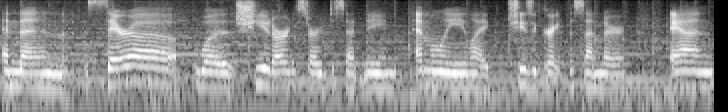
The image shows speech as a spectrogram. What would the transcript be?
And then Sarah was, she had already started descending. Emily, like, she's a great descender. And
